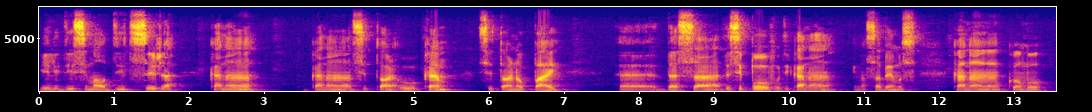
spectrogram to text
Ele disse: Maldito seja Canaã. Canaã se torna, o Cam se torna o pai é, dessa, desse povo de Canaã. E nós sabemos Canaã como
